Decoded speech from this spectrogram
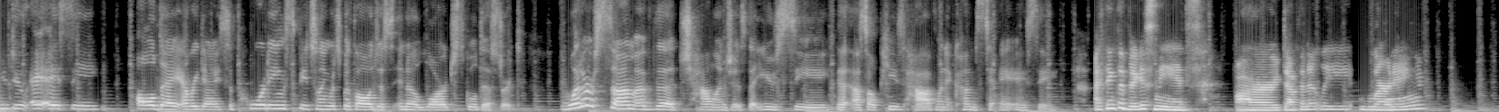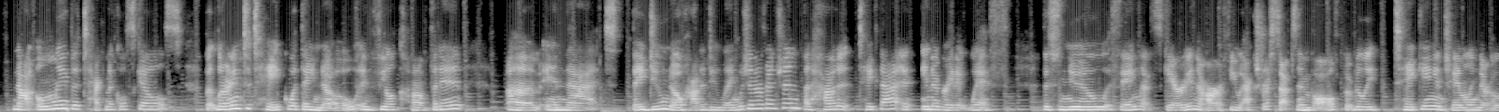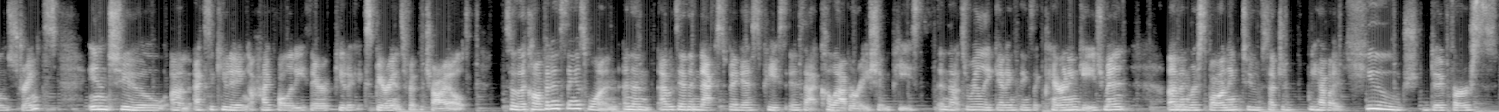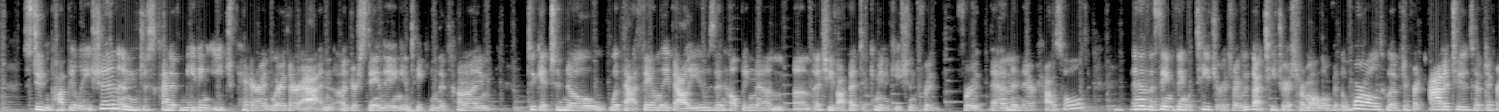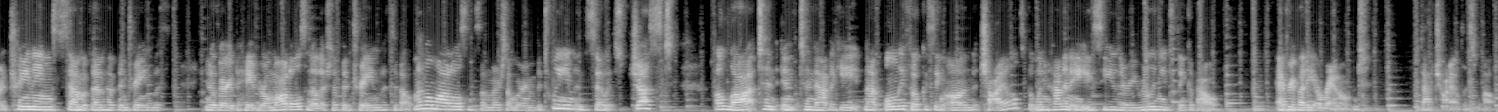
You do AAC all day, every day, supporting speech language pathologists in a large school district. What are some of the challenges that you see that SLPs have when it comes to AAC? I think the biggest needs are definitely learning not only the technical skills, but learning to take what they know and feel confident um, in that they do know how to do language intervention, but how to take that and integrate it with this new thing that's scary and there are a few extra steps involved but really taking and channeling their own strengths into um, executing a high quality therapeutic experience for the child. So the confidence thing is one and then i would say the next biggest piece is that collaboration piece and that's really getting things like parent engagement um, and responding to such a we have a huge diverse student population and just kind of meeting each parent where they're at and understanding and taking the time to get to know what that family values and helping them um, achieve authentic communication for for them and their household. And then the same thing with teachers right? We've got teachers from all over the world who have different attitudes have different trainings. Some of them have been trained with you know very behavioral models and others have been trained with developmental models and some are somewhere in between and so it's just a lot to, to navigate, not only focusing on the child, but when you have an AAC user, you really need to think about everybody around that child as well.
